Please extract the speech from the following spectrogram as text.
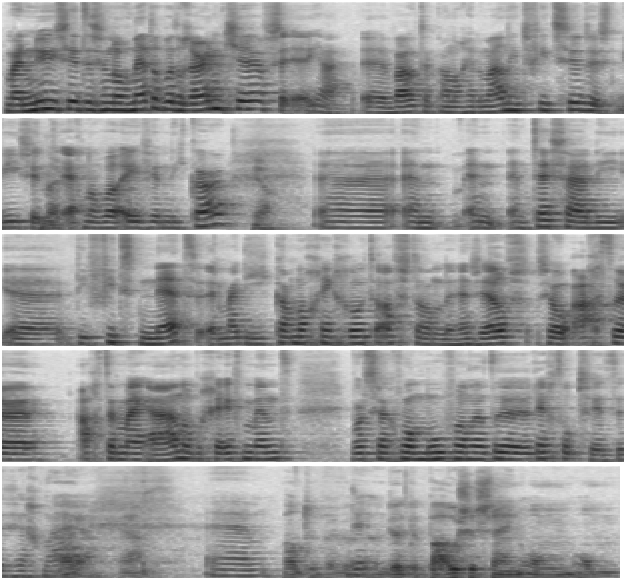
Maar nu zitten ze nog net op het randje. Of ze- ja, eh, Wouter kan nog helemaal niet fietsen, dus die zit Nee. echt nog wel even in die kar. Ja. Eh, en, en, en Tessa die, eh, die fietst net, maar die kan nog geen grote afstanden. En zelfs zo achter, achter mij aan, op een gegeven moment wordt ze gewoon moe van het rechtop zitten, zeg maar. Ja, Ehm, Want eh, De- de, de, pauzes zijn om, om,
